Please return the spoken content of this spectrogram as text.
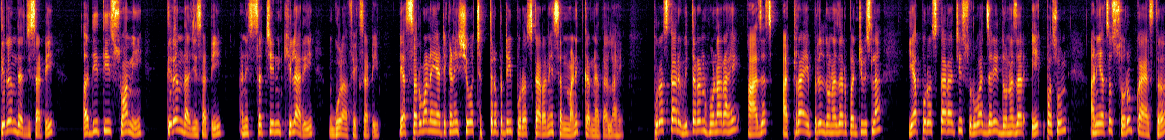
तिरंदाजीसाठी. अदिती स्वामी तिरंदाजीसाठी. आणि सचिन खिलारी गोळाफेकसाठी. या सर्वांना या ठिकाणी शिवछत्रपती पुरस्काराने सन्मानित करण्यात आलं आहे. पुरस्कार वितरण होणार आहे आजच अठरा एप्रिल दोन हजार पंचवीसला. या पुरस्काराची सुरुवात झाली दोन हजार एक पासून आणि याचं स्वरूप काय असतं?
